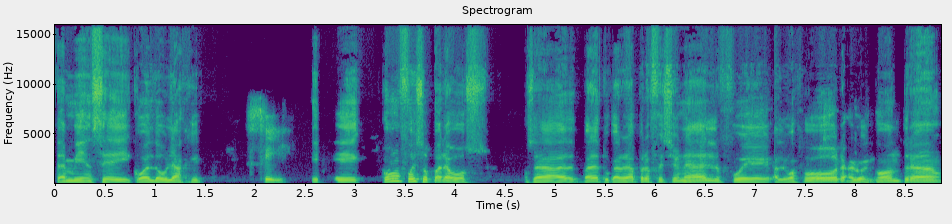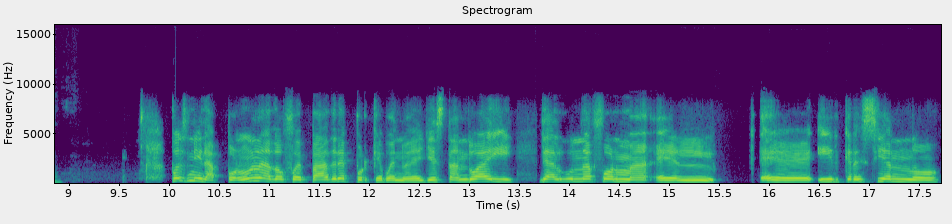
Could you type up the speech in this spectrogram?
también se dedicó al doblaje. Sí. Eh, ¿Cómo fue eso para vos? O sea, para tu carrera profesional, ¿fue algo a favor, algo en contra? Pues mira, por un lado fue padre porque, bueno, ella estando ahí, de alguna forma, el eh, ir creciendo,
